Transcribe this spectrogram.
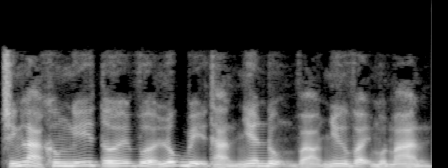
Chính là không nghĩ tới vừa lúc bị thản nhiên đụng vào như vậy một màn.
